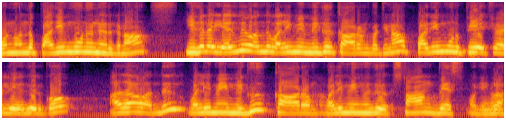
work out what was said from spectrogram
ஒன்று வந்து பதிமூணுன்னு இருக்குன்னா இதில் எது வந்து வலிமை மிகு காரம்னு பார்த்தீங்கன்னா பதிமூணு பிஹெச் வேல்யூ எது இருக்கோ அதான் வந்து வலிமை மிகு காரம் வலிமை மிகு ஸ்ட்ராங் பேஸ் ஓகேங்களா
